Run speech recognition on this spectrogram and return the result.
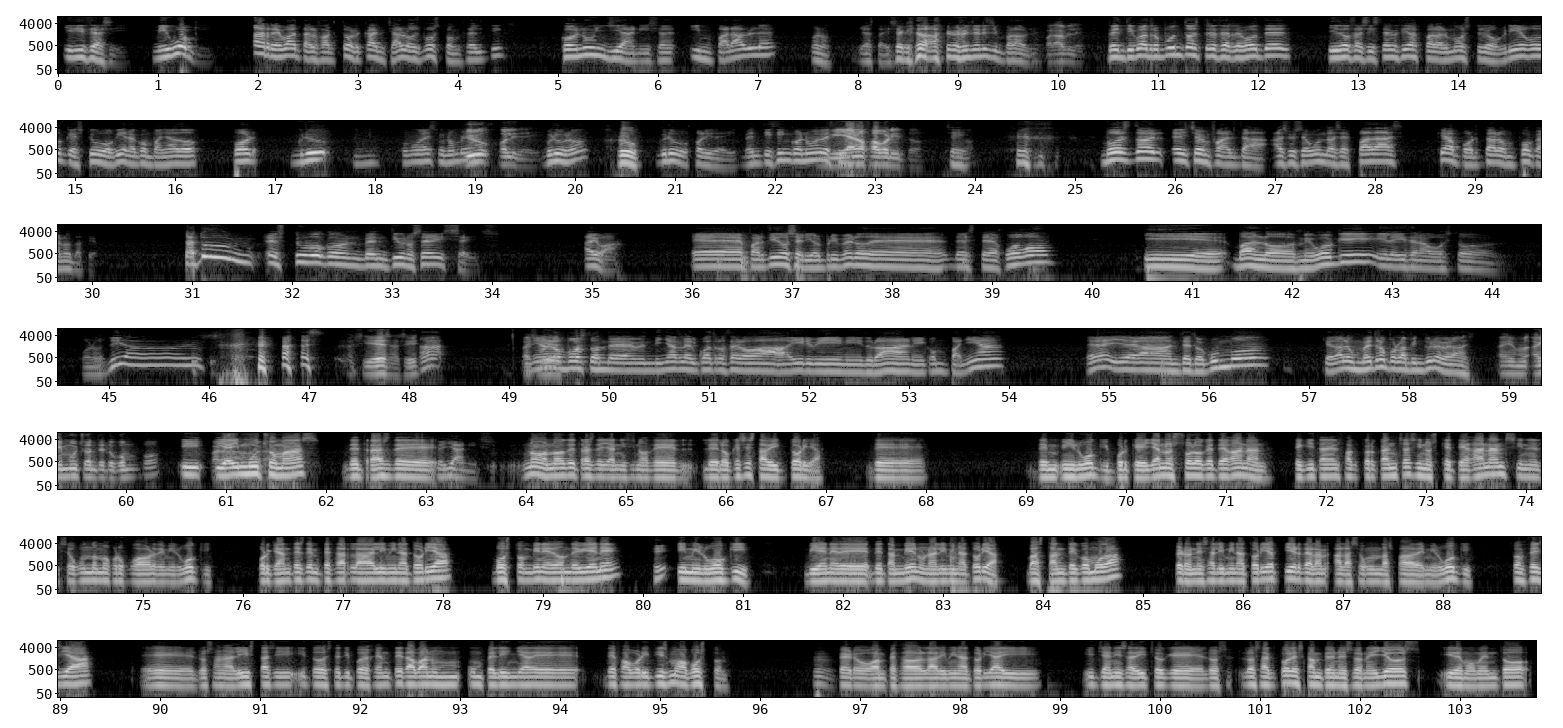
Y dice así: Milwaukee arrebata el factor cancha a los Boston Celtics con un Giannis eh, imparable. Bueno, ya está, y se queda con un Giannis imparable. Imparable. 24 puntos, 13 rebotes y 12 asistencias para el monstruo griego que estuvo bien acompañado por Gru. ¿Cómo es su nombre? Drew Holiday. Gru, ¿no? Gru, Gru Holiday. Mi 25-9. villano favorito. Sí. Boston echó en falta a sus segundas espadas que aportaron poca anotación. Tatum estuvo con 21-6-6. Ahí va. Eh, partido serio, el primero de, de este juego. Y van los Milwaukee y le dicen a Boston: Buenos días. Así es, así. Ah, Venían los Boston de endiñarle el 4-0 a Irving y Durán y compañía. ¿eh? Y llega ante Tocumbo, que dale un metro por la pintura y verás. Hay, hay mucho ante tu compo. y, Para- y hay mucho para- más detrás De de... Yanis. No, no detrás de Giannis, sino de, de lo que es esta victoria de, de Milwaukee. Porque ya no es solo que te ganan, te quitan el factor cancha, sino es que te ganan sin el segundo mejor jugador de Milwaukee. Porque antes de empezar la eliminatoria, Boston viene de donde viene Sí. Y Milwaukee viene de, de también una eliminatoria bastante cómoda, pero en esa eliminatoria pierde a la, a la segunda espada de Milwaukee. Entonces ya eh, los analistas y, y todo este tipo de gente daban un, un pelín ya de, de favoritismo a Boston. Mm. Pero ha empezado la eliminatoria y, y Giannis ha dicho que los, los actuales campeones son ellos y de momento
